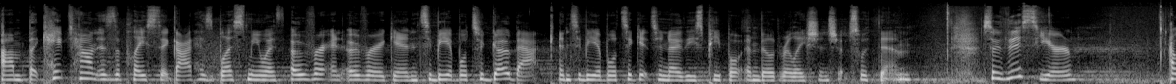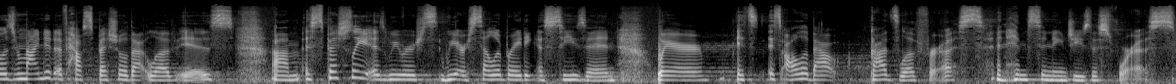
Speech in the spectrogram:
Um, but Cape Town is the place that God has blessed me with over and over again to be able to go back and to be able to get to know these people and build relationships with them. So this year, I was reminded of how special that love is, um, especially as we were we are celebrating a season where it's it's all about God's love for us and Him sending Jesus for us.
